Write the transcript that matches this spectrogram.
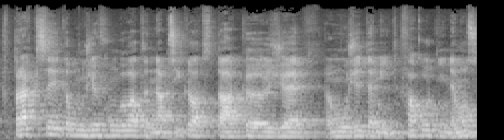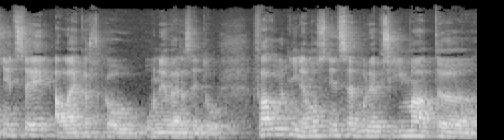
V praxi to může fungovat například tak, že můžete mít fakultní nemocnici a lékařskou univerzitu. Fakultní nemocnice bude přijímat eh,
